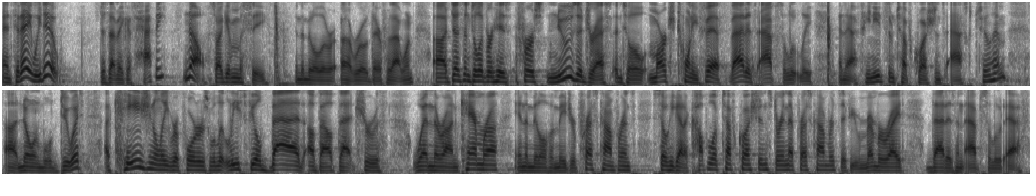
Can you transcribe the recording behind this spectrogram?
and today we do. Does that make us happy? No. So I give him a C in the middle of the uh, road there for that one. Uh, doesn't deliver his first news address until March 25th. That is absolutely an F. He needs some tough questions asked to him. Uh, no one will do it. Occasionally, reporters will at least feel bad about that truth when they're on camera in the middle of a major press conference. So he got a couple of tough questions during that press conference. If you remember right, that is an absolute F.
